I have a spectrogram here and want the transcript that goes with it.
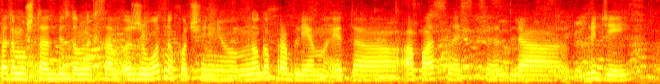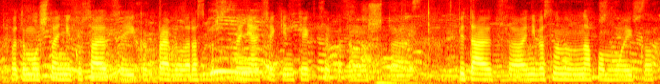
Потому что от бездомных животных очень много проблем. Это опасность для людей, потому что они кусаются и, как правило, распространяют всякие инфекции, потому что питаются они в основном на помойках,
